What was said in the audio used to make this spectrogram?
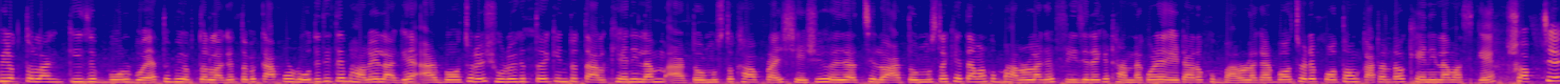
বিরক্ত লাগে, কি যে বলব, এত বিরক্ত লাগে। তবে কাপড় রোদে দিতে ভালোই লাগে, আর বছরের শুরু শুরুতে কিন্তু তাল খেয়ে নিলাম, আর তরমুজ তো খাওয়া প্রায় শেষই হয়ে যাচ্ছিল। আর তরমুজটা খেতে আমার খুব ভালো লাগে ফ্রিজে রেখে ঠান্ডা করে এটা আরও খুব ভালো লাগে। আর বছরে প্রথম কাঁঠালটাও খেয়ে নিলাম আজকে। সবচেয়ে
